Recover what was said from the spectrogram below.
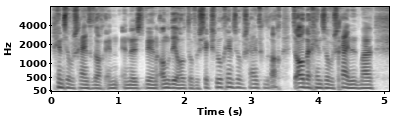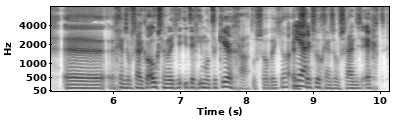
grensoverschrijdend gedrag. En, en er is weer een ander deel had het over seksueel grensoverschrijdend gedrag. Het is allebei grensoverschrijdend, maar eh grensoverschrijdend kan ook zijn dat je tegen iemand tekeer gaat of zo, weet je wel. En Ja. seksueel grensoverschrijdend is echt,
